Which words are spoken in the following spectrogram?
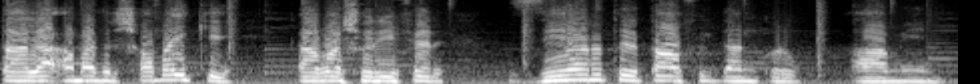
তালা আমাদের সবাইকে কাবা শরীফের জিয়ারতের তাওফিক দান করুক। Amin.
